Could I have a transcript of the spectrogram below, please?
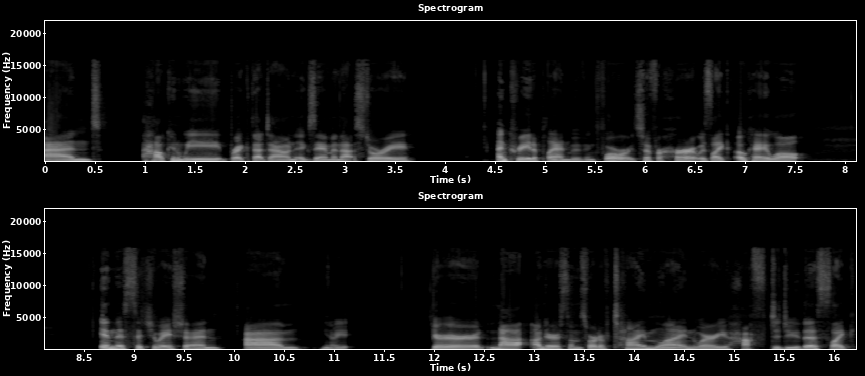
and how can we break that down, examine that story, and create a plan moving forward. So for her, it was like, okay, well, in this situation, um, you know, you're not under some sort of timeline where you have to do this. Like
